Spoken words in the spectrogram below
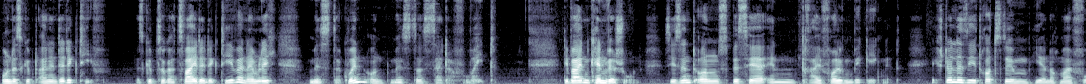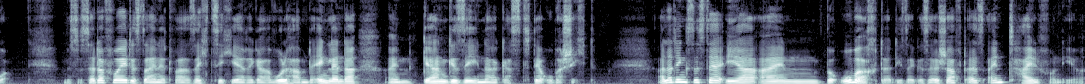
und es gibt einen Detektiv. Es gibt sogar zwei Detektive, nämlich Mr. Quinn und Mr. Satterthwaite. Die beiden kennen wir schon. Sie sind uns bisher in drei Folgen begegnet. Ich stelle sie trotzdem hier nochmal vor. Mr. Satterthwaite ist ein etwa 60-jähriger wohlhabender Engländer, ein gern gesehener Gast der Oberschicht. Allerdings ist er eher ein Beobachter dieser Gesellschaft als ein Teil von ihr.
